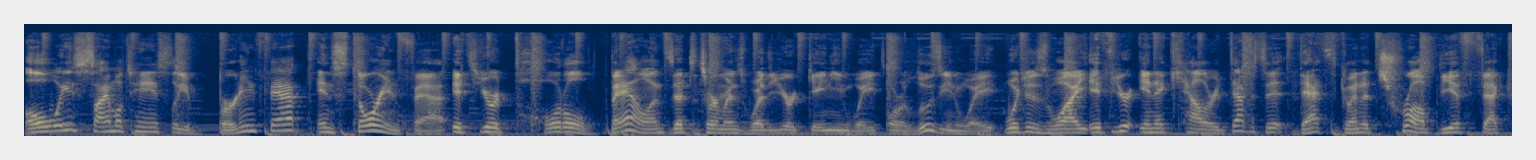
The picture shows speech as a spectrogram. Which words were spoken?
always simultaneously burning fat and storing fat. It's your total balance that determines whether you're gaining weight or losing weight, which is why if you're in a calorie deficit, that's gonna trump the effect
